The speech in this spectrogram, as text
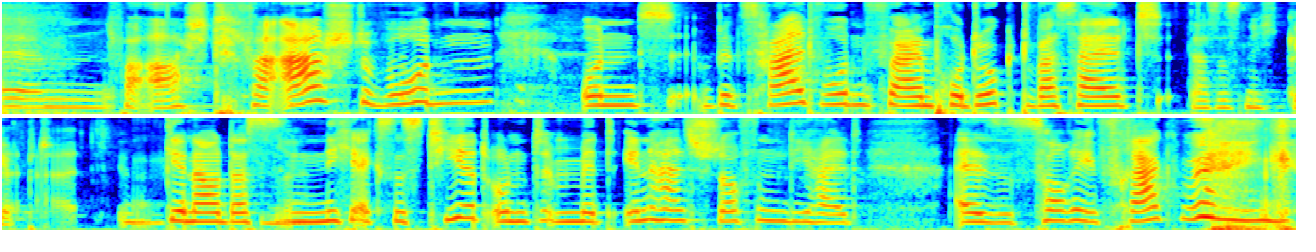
ähm, verarscht. verarscht wurden und bezahlt wurden für ein Produkt, was halt Dass es nicht gibt. genau das Ja. nicht existiert und mit Inhaltsstoffen, die halt, also sorry, fragwürdig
